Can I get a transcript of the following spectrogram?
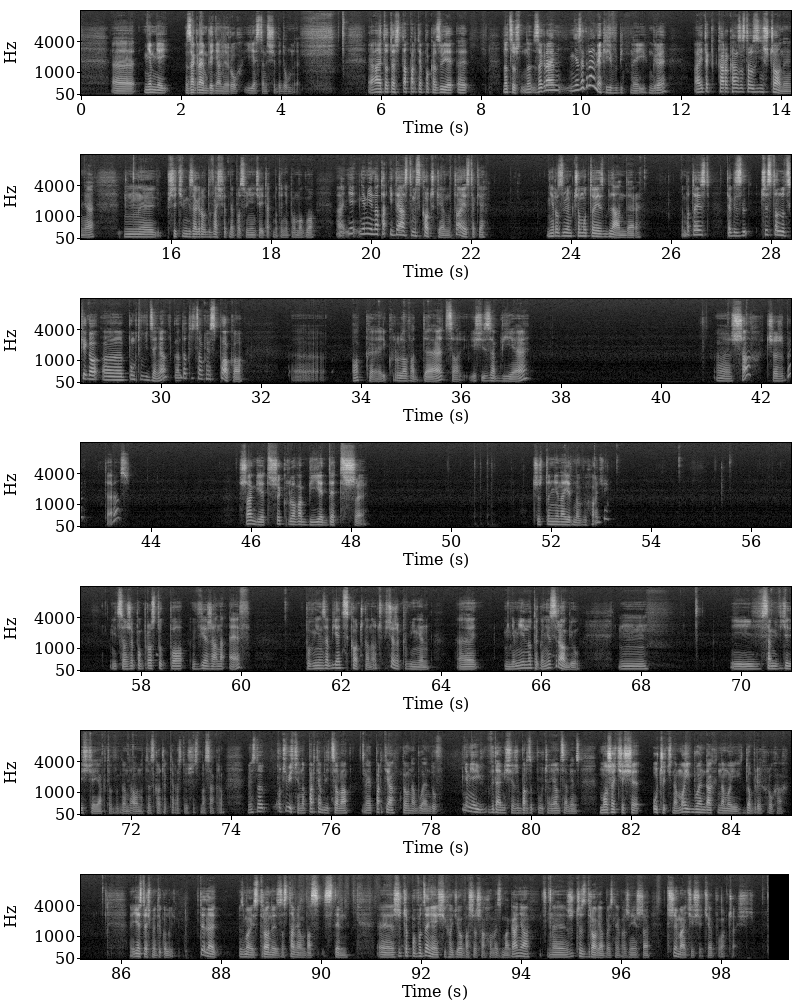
E, Niemniej zagrałem genialny ruch i jestem z siebie dumny. Ale to też ta partia pokazuje. e, No cóż, no zagrałem, nie zagrałem jakiejś wybitnej gry, ale i tak Karokan został zniszczony, nie? Mm, e, Przeciwnik zagrał dwa świetne posunięcia i tak mu to nie pomogło. Nie- niemniej, no ta idea z tym skoczkiem, to jest takie. Nie rozumiem, czemu to jest blunder. No bo to jest tak z czysto ludzkiego e, punktu widzenia wygląda to całkiem spoko. E, Okej, królowa D. Co? Jeśli zabije. E, szach? Czyżby? Teraz? Szach G3, królowa bije D3. Czyż to nie na jedno wychodzi? I co, że po prostu po wieża na F powinien zabijać skoczka? No oczywiście, że powinien. E, Niemniej no tego nie zrobił. Mm. I sami widzieliście jak to wyglądało. No ten skoczek teraz to już jest masakrą. Więc no oczywiście, no partia blicowa, e, partia pełna błędów. Niemniej wydaje mi się, że bardzo pouczająca, więc możecie się uczyć na moich błędach, na moich dobrych ruchach. Jesteśmy tylko ludźmi. Tyle z mojej strony. Zostawiam Was z tym. E, Życzę powodzenia, jeśli chodzi o Wasze szachowe zmagania. E, Życzę zdrowia, bo jest najważniejsze. Trzymajcie się ciepło. Cześć.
